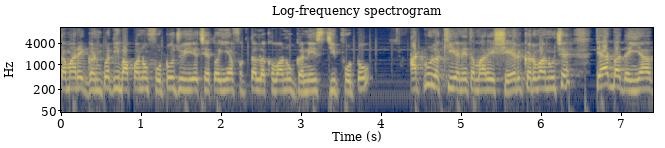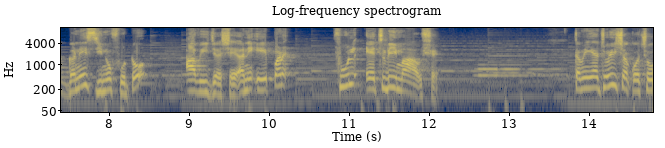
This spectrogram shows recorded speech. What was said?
તમારે ગણપતિ બાપાનો ફોટો જોઈએ છે તો અહીંયા ફક્ત લખવાનું ગણેશજી ફોટો આટલું લખી અને તમારે શેર કરવાનું છે. ત્યારબાદ અહીંયા ગણેશજીનો ફોટો આવી જશે અને એ પણ ફૂલ એચડીમાં આવશે. તમે અહીંયા જોઈ શકો છો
